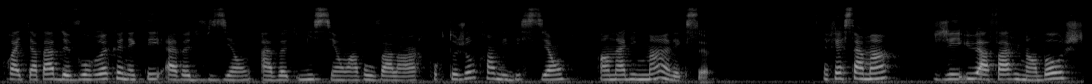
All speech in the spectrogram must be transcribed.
pour être capable de vous reconnecter à votre vision, à votre mission, à vos valeurs, pour toujours prendre des décisions en alignement avec ça. Récemment, j'ai eu à faire une embauche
